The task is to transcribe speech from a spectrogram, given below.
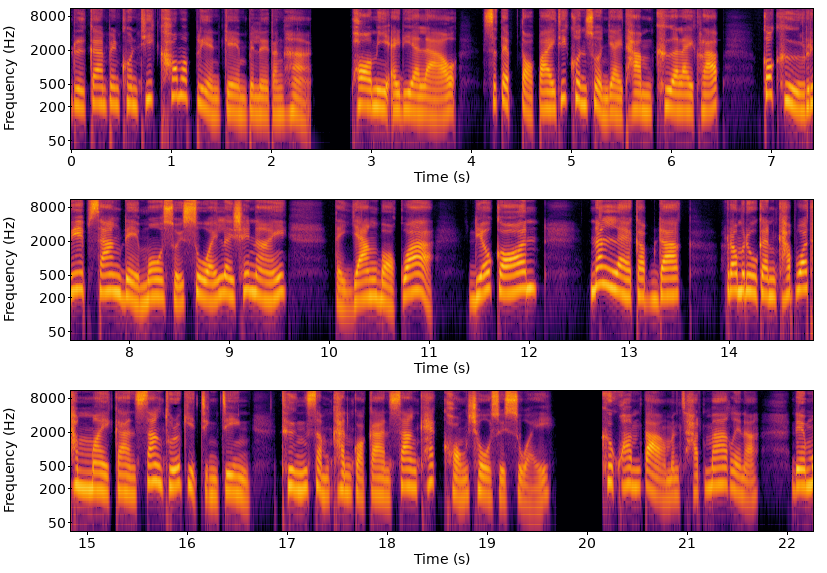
หรือการเป็นคนที่เข้ามาเปลี่ยนเกมไปเลยต่างหาก พอมีไอเดียแล้ว สเต็ปต่อไปที่คนส่วนใหญ่ทำคืออะไรครับ ก็คือรีบสร้างเดโมสวย ๆ เลยใช่ไหม แต่ย่างบอกว่า เดี๋ยวก่อน นั่นแหละกับดัก เรามาดูกันครับว่าทำไมการสร้างธุรกิจจริง ๆ ถึงสำคัญกว่าการสร้างแค่ของโชว์สวยๆ คือความต่างมันชัดมากเลยนะ เดโม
